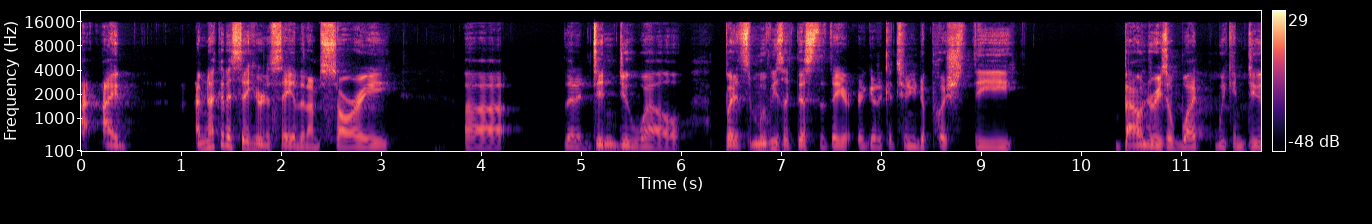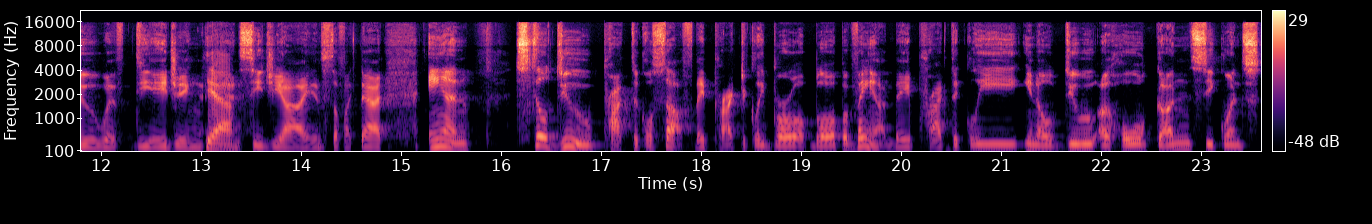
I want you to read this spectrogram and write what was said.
I, I I'm not going to sit here and say that I'm sorry uh, that it didn't do well, but it's movies like this that they are going to continue to push the boundaries of what we can do with de aging Yeah. and CGI and stuff like that, and still do practical stuff. They practically blow up, blow up a van. They practically, you know, do a whole gun sequence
